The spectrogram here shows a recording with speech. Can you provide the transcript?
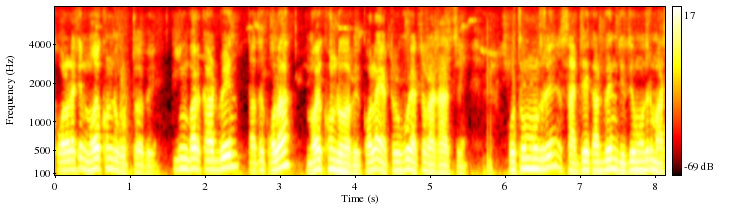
কলাটাকে নয় খণ্ড করতে হবে। তিনবার কাটবেন, তাতে কলা নয় খণ্ড হবে। কলা একটার উপর একটা রাখা আছে। প্রথম মন্ত্রে সাইড থেকে কাটবেন, দ্বিতীয় মন্ত্রে মাঝ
